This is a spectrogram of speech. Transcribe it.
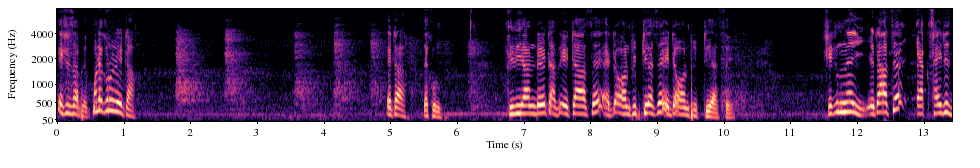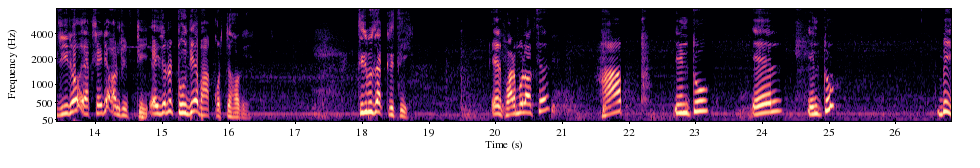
এসে যাবে। মনে করুন এটা। এটা দেখুন। থ্রি হান্ড্রেড আছে, এটা আছে, এটা ওয়ান ফিফটি আছে, এটা ওয়ান ফিফটি আছে। সেখানে নেই। এটা আছে এক সাইডে জিরো এক সাইডে ওয়ান ফিফটি এই জন্য টু দিয়ে ভাগ করতে হবে। ত্রিভুজাকৃতি। এর ফর্মুলা হচ্ছে half into L into B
